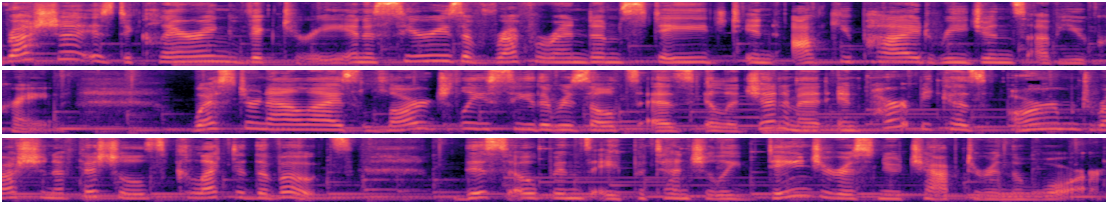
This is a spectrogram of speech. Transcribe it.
Russia is declaring victory in a series of referendums staged in occupied regions of Ukraine. Western allies largely see the results as illegitimate, in part because armed Russian officials collected the votes. This opens a potentially dangerous new chapter in the war.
